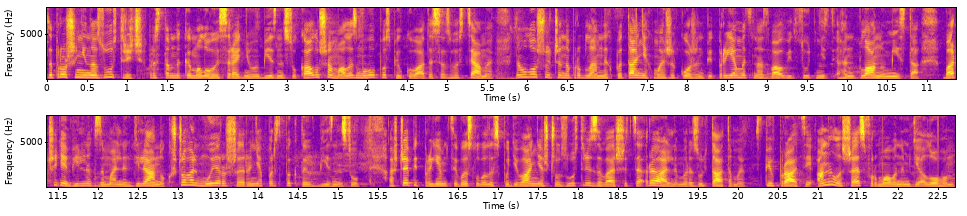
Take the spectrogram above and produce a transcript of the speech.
Запрошені на зустріч представники малого і середнього бізнесу Калуша мали змогу поспілкуватися з гостями. Наголошуючи на проблемних питаннях, майже кожен підприємець назвав відсутність генплану міста, бачення вільних земельних ділянок, що гальмує розширення перспектив бізнесу. А ще підприємці висловили сподівання, що зустріч завершиться реальними результатами співпраці, а не лише сформованим діалогом.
